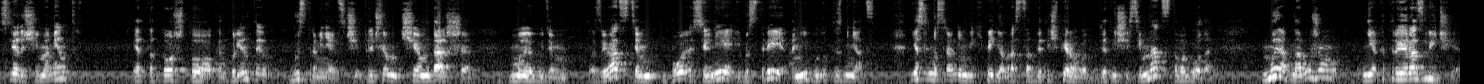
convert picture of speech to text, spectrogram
Следующий момент – это то, что конкуренты быстро меняются. Причем чем дальше мы будем развиваться, тем более сильнее и быстрее они будут изменяться. Если мы сравним Википедию образца 2001 года 2017 года, мы обнаружим некоторые различия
